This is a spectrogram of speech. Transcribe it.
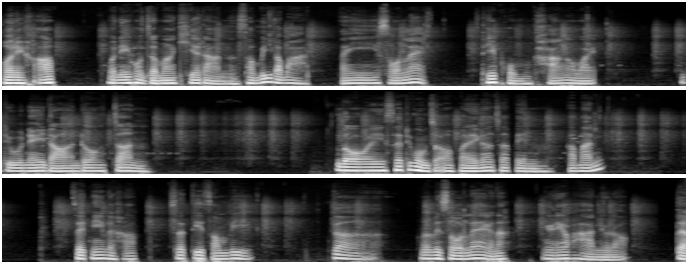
สวัสดีครับ วันนี้ผมจะมาเคลียร์ด่านซอมบี้ระบาดในโซนแรกที่ผมค้างเอาไว้อยู่ในดอนดวงจันทร์โดยเซตที่ผมจะเอาไปก็จะเป็นประมาณนี้เซตนี้เลยครับเซตตีซอมบี้ก็มันเป็นโซนแรกนะยังไงก็ผ่านอยู่แล้ว แต่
